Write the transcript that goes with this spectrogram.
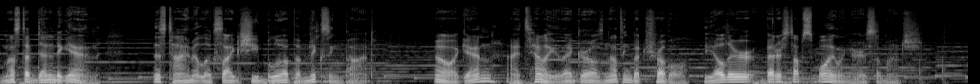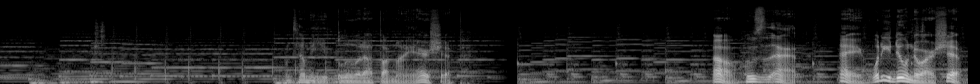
must have done it again. This time it looks like she blew up a mixing pot. Oh, again? I tell you, that girl is nothing but trouble. The Elder better stop spoiling her so much. Tell me you blew it up on my airship. Oh, who's that? Hey, what are you doing to our ship?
